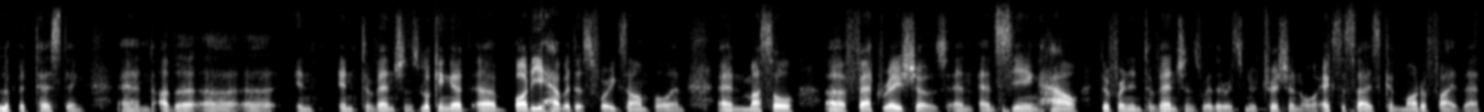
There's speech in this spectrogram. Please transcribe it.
lipid testing and other uh, uh, in, interventions, looking at uh, body habitus, for example, and, and muscle uh, fat ratios, and, and seeing how different interventions, whether it's nutrition or exercise, can modify that.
